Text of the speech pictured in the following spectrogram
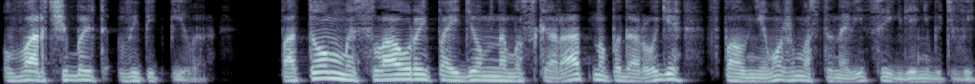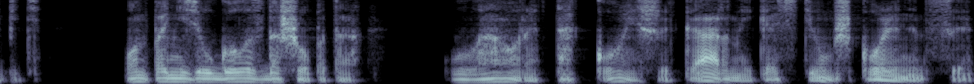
в Арчибальд выпить пиво. Потом мы с Лаурой пойдем на маскарад, но по дороге вполне можем остановиться и где-нибудь выпить». Он понизил голос до шепота. У Лауры такой шикарный костюм школьницы.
